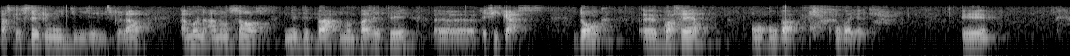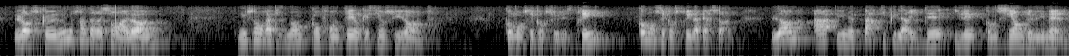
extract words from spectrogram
parce que celles qu'on a utilisées jusque-là, à mon, à mon sens, n'étaient pas, n'ont pas été euh, efficaces. Donc, quoi faire? On, va, on va y aller. Et lorsque nous nous intéressons à l'homme, nous sommes rapidement confrontés aux questions suivantes. Comment se construit l'esprit? Comment se construit la personne? L'homme a une particularité, il est conscient de lui-même.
